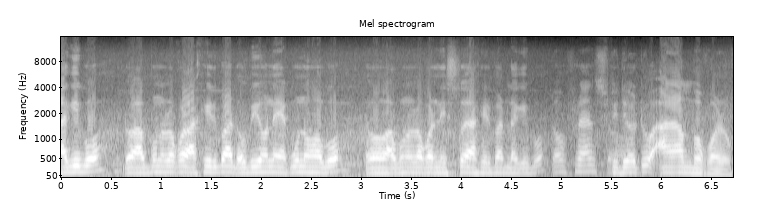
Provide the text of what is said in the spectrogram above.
লাগিব। তো আপোনালোকৰ আশীৰ্বাদ অবিহনে একো নহ'ব। তো আপোনালোকৰ নিশ্চয় আশীৰ্বাদ লাগিব। তো ফ্ৰেণ্ডছ ভিডিঅ'টো আৰম্ভ কৰোঁ.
